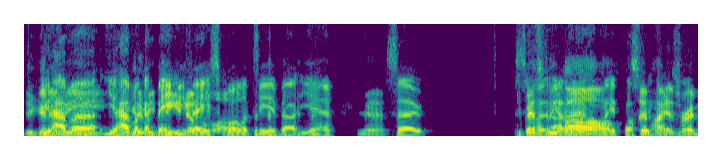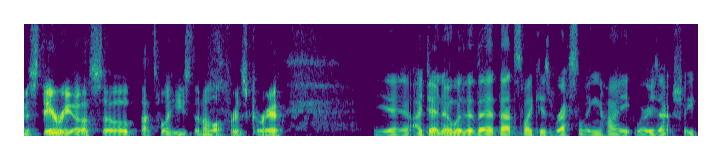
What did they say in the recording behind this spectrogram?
you have a you have like a baby up a face quality about yeah. Yeah, So you so basically I I are the same height as Rey. Mysterio, so that's why he's done a lot for his career. Yeah, I don't know whether that that's like his wrestling height, where he's actually.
